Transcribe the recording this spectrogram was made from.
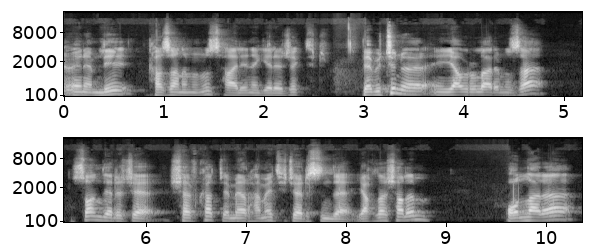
önemli kazanımımız haline gelecektir. Ve bütün yavrularımıza son derece şefkat ve merhamet içerisinde yaklaşalım. Onlara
